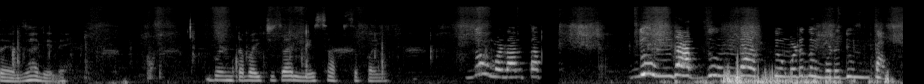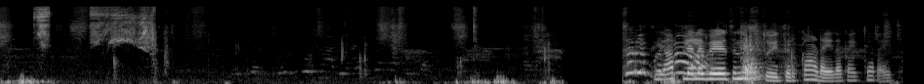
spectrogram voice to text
तयार झालेलं आहे. बंटाबाईची चालली आहे साफसफाई. धुमधाप धुमधाप दुमड दुमड धुमधाप आपल्याला वेळच नसतोय तर काढायला काय करायचं?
